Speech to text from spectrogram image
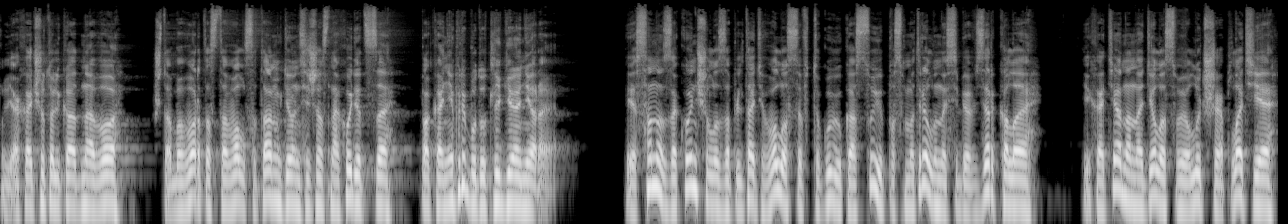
я хочу только одного, чтобы Ворд оставался там, где он сейчас находится, пока не прибудут легионеры». Исана закончила заплетать волосы в тугую косу и посмотрела на себя в зеркало, и хотя она надела свое лучшее платье,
